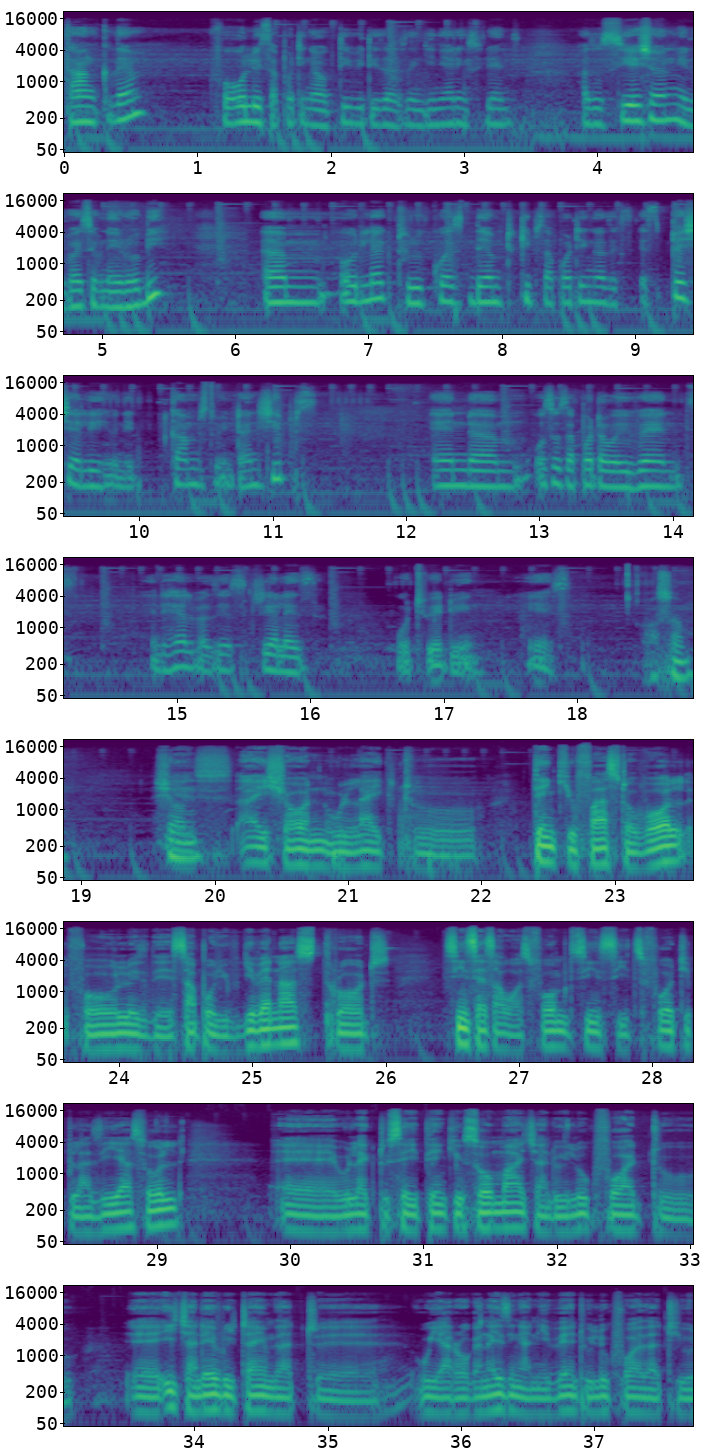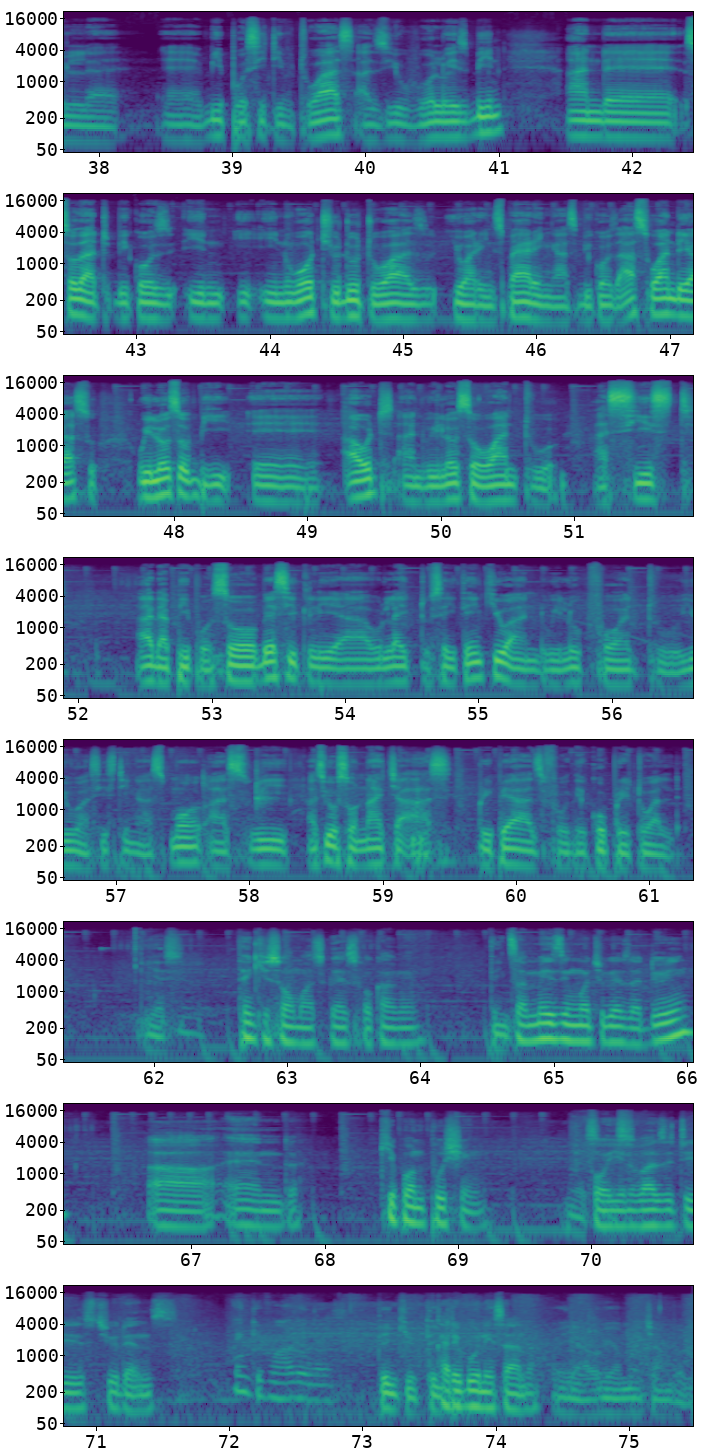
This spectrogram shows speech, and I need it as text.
thank them for always supporting our activities as Engineering Students Association, University of Nairobi. Um, I would like to request them to keep supporting us, especially when it comes to internships, and um, also support our events and help us just realize what we're doing. Yes. Awesome, Sean. Yes, I, Sean, would like to thank you first of all for always the support you've given us throughout since as I was formed, since it's 40 plus years old. Uh, would like to say thank you so much, and we look forward to uh, each and every time that uh, we are organizing an event. We look forward that you'll uh, uh, be positive to us as you've always been, and uh, so that because in in what you do to us, you are inspiring us. Because us one day us will also be uh, out, and we'll also want to assist other people. So basically, I would like to say thank you, and we look forward to you assisting us more as we as you also nurture us, prepare us for the corporate world. Yes, Thank you so much, guys, for coming. thank It's you. amazing what you guys are doing, uh, and keep on pushing Yes, for yes. university students. Thank you for having us. Thank you. Thank you. Karibuni sana. Yeah, we are much humbled.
